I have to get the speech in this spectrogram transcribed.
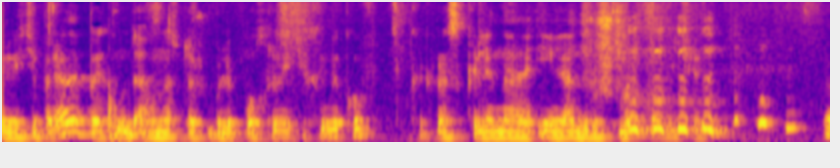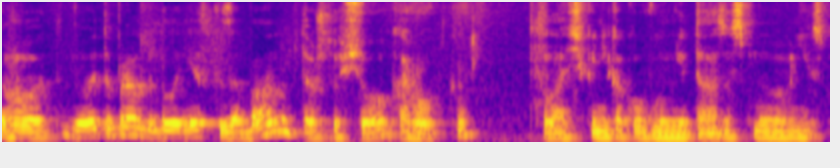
в порядок, поэтому да, у нас тоже были похороны этих хомяков, как раз Калина и Андрюша Марковича. Вот. Но это, правда, было несколько забавно, потому что все, коробка. Классика, никакого унитаза смыва вниз.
